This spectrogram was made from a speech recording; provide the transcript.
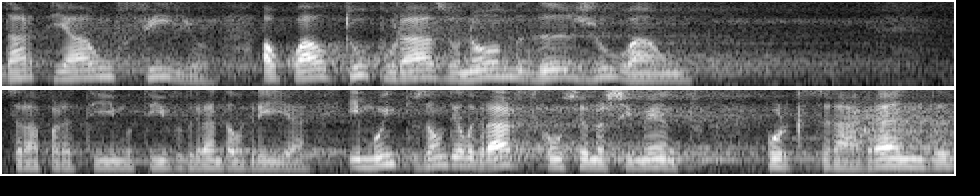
dar-te-á um filho, ao qual tu porás o nome de João. Será para ti motivo de grande alegria, e muitos hão de alegrar-se com o seu nascimento, porque será grande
